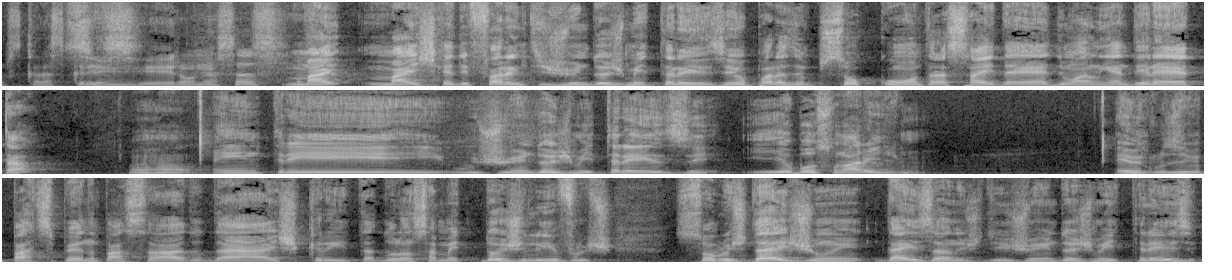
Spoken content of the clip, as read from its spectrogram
os caras cresceram nessas. mas, mas que é diferente de junho de 2013. Eu, por exemplo, sou contra essa ideia de uma linha direta Aham. entre o junho de 2013 e o bolsonarismo. Eu, inclusive, participei ano passado da escrita, do lançamento de dois livros sobre os 10, junho, 10 anos de junho de 2013.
